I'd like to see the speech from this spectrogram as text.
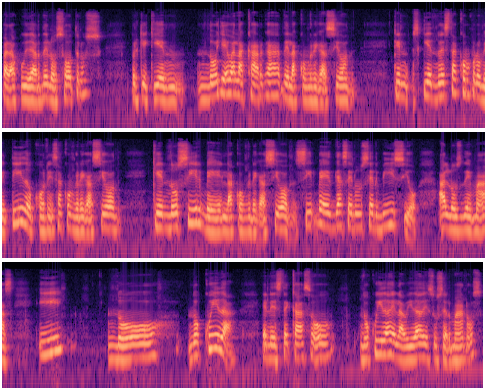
para cuidar de los otros, porque quien no lleva la carga de la congregación, quien, quien no está comprometido con esa congregación, quien no sirve la congregación, sirve de hacer un servicio a los demás y no, no cuida, en este caso, no cuida de la vida de sus hermanos,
